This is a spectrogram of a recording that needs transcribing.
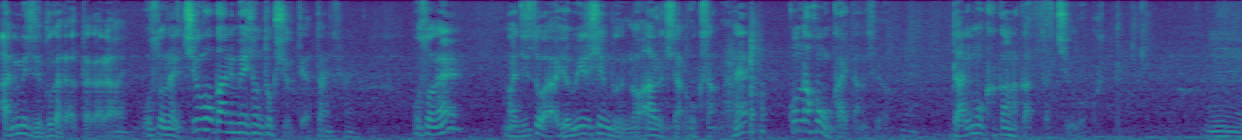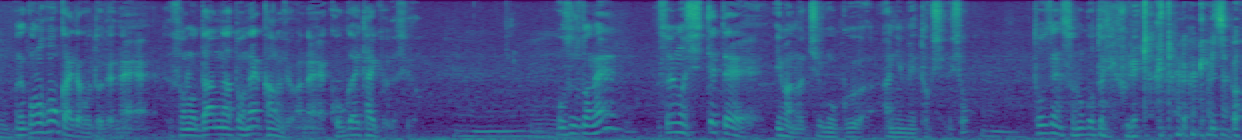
あ、アニメ誌で部下だったから、はい、そうね中国アニメーション特集ってやったんですよ、はい、そうね、まあ、実は読売新聞のある記者の奥さんがねこんな本を書いたんですよ、誰も書かなかった中国うん、でこの本を書いたことでねその旦那とね彼女がね国外退去ですよ、うん、そうするとねそういうのを知ってて今の中国アニメ特集でしょ、うん、当然そのことに触れたくなるわけでしょ？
